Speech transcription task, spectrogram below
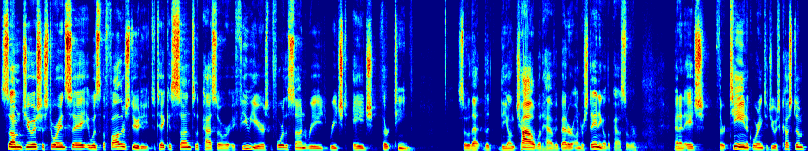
Some Jewish historians say it was the father's duty to take his son to the Passover a few years before the son re- reached age 13, so that the, the young child would have a better understanding of the Passover. And at age 13, according to Jewish custom,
